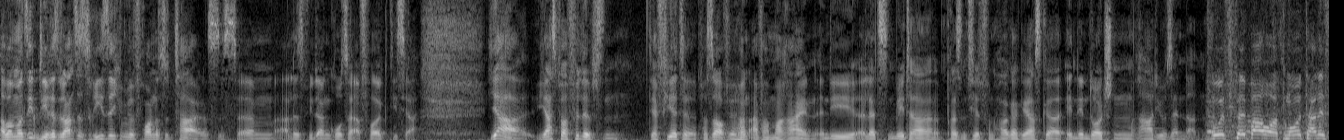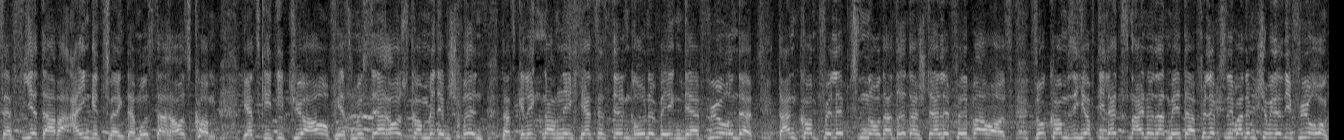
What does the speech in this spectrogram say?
Aber man sieht, die Resonanz ist riesig und wir freuen uns total. Das ist ähm, alles wieder ein großer Erfolg dieses Jahr. Ja, Jasper Philipsen, der vierte. Pass auf, wir hören einfach mal rein in die letzten Meter, präsentiert von Holger Gersker in den deutschen Radiosendern. Wo ist Phil Bauers? Momentan ist der Vierte, aber eingezwängt. Er muss da rauskommen. Jetzt geht die Tür auf. Jetzt müsste er rauskommen mit dem Sprint. Das gelingt noch nicht. Jetzt ist Dylan Gronewegen der Führende. Dann kommt Philipsen und an dritter Stelle Phil Bauers. So kommen sie hier auf die letzten 100 Meter. Philipsen übernimmt schon wieder die Führung.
